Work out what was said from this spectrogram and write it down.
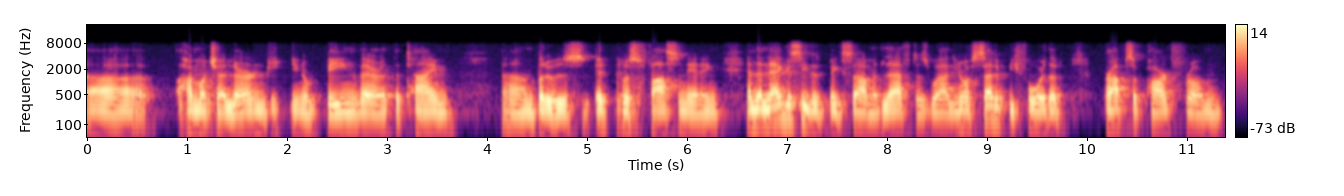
uh, how much I learned, you know, being there at the time. Um, but it was it was fascinating, and the legacy that Big Sam had left as well. You know, I've said it before that perhaps apart from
